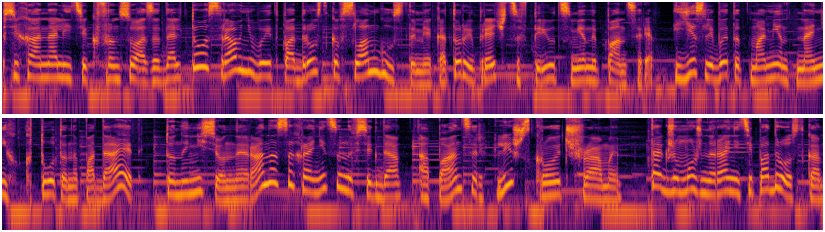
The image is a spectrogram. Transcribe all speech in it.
Психоаналитик Франсуаза Дальто сравнивает подростков с лангустами, которые прячутся в период смены панциря. Если в этот момент на них кто-то нападает, то нанесенная рана сохранится навсегда, а панцирь лишь скроет шрамы. Также можно ранить и подростка,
